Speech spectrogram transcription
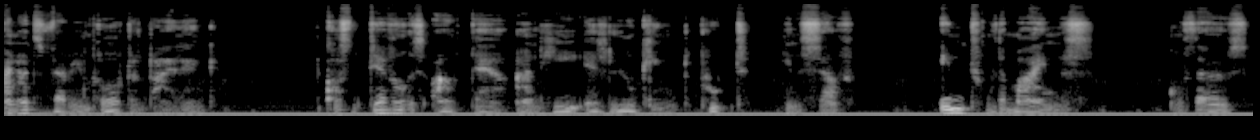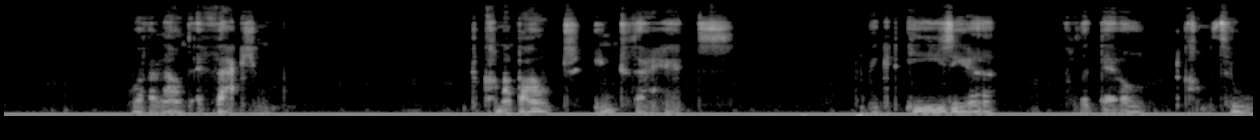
And that's very important, I think because the devil is out there and he is looking to put himself into the minds of those who have allowed a vacuum to come about into their heads to make it easier for the devil to come through.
